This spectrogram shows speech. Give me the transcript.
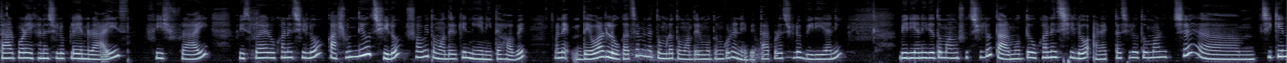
তারপরে এখানে ছিল plain rice fish fry fish ফ্রাইয়ের ওখানে ছিল, কাসুন্দিও ছিল, সবই তোমাদেরকে নিয়ে নিতে হবে। মানে দেওয়ার লোক আছে মানে তোমরা তোমাদের মতন করে নেবে। তারপরে ছিল বিরিয়ানি বিরিয়ানিতে তো মাংস ছিল, তার মধ্যে ওখানে ছিল, আর একটা ছিল তোমার হচ্ছে চিকেন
